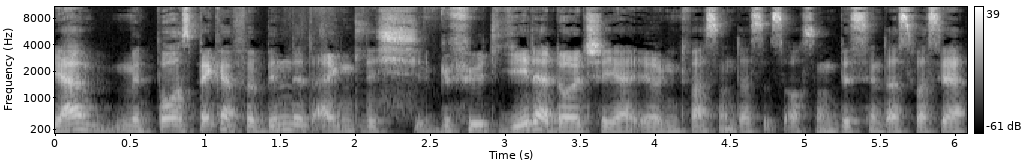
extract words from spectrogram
Ja, mit Boris Becker verbindet eigentlich gefühlt jeder Deutsche ja irgendwas. Und das ist auch so ein bisschen das, was ja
